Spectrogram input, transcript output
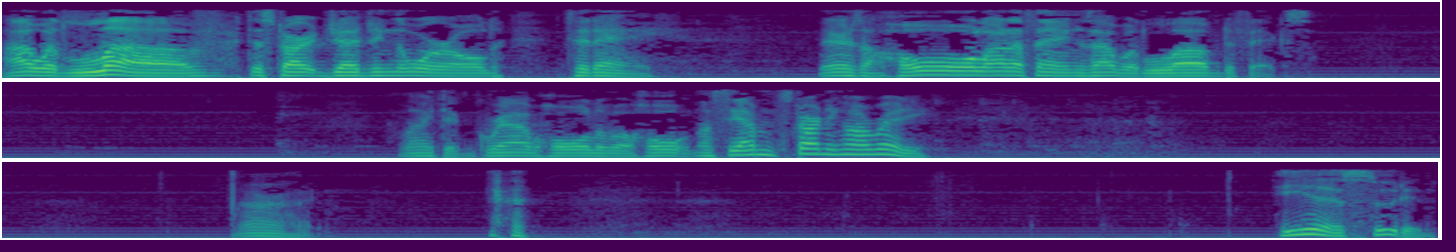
I would love to start judging the world today. There's a whole lot of things I would love to fix. I like to grab hold of a whole. Now, see, I'm starting already. All right. he is suited,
